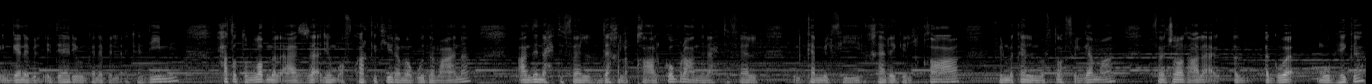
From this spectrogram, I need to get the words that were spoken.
الجانب الإداري والجانب الأكاديمي. حتى طلابنا الأعزاء لهم أفكار كتيرة موجودة معانا. عندنا احتفال داخل القاعة الكبرى عندنا احتفال بنكمل فيه خارج القاعة في المكان المفتوح في الجامعة. فإن شاء الله تعالى أجواء مبهجة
